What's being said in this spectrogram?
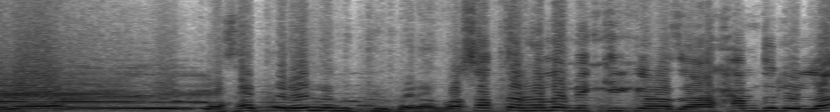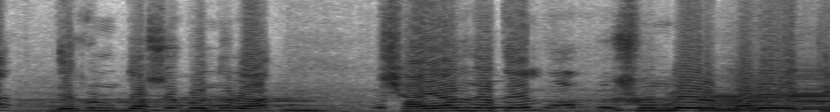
এটা পঁচাত্তর হলে বিক্রি করা পঁচাত্তর হলে বিক্রি করা যায় আলহামদুলিল্লাহ। দেখুন দর্শক বন্ধুরা সায়াল জাতের সুন্দর মানে একটি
